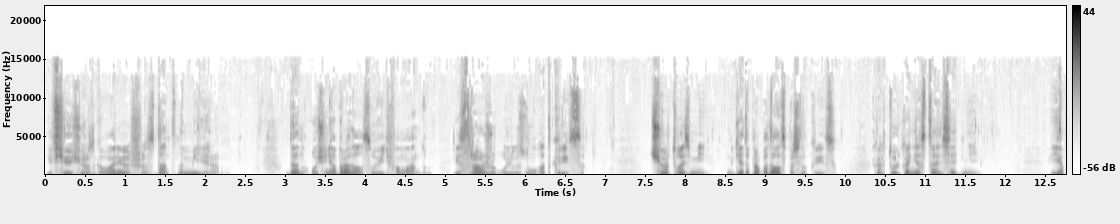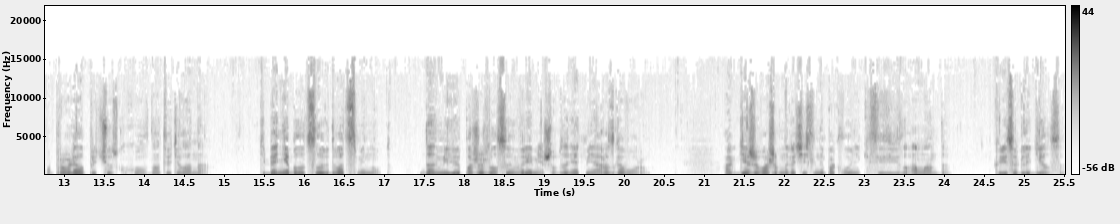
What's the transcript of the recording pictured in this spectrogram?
и все еще разговаривавшего с Дантоном Миллером. Дан очень обрадовался, увидев Аманду, и сразу же улюзнул от Криса. «Черт возьми, где ты пропадал?» – спросил Крис, как только они остались одни. «Я поправляла прическу», – холодно ответила она. «Тебя не было целых двадцать минут. Дан Миллер пожертвовал своим временем, чтобы занять меня разговором. «А где же ваши многочисленные поклонники?» – съязвила Аманда. Крис огляделся.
